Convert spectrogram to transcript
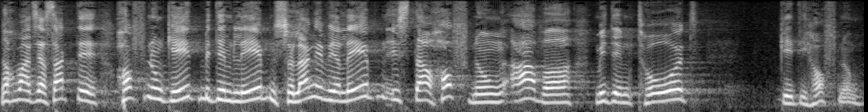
Nochmals, er sagte, Hoffnung geht mit dem Leben. Solange wir leben, ist da Hoffnung, aber mit dem Tod geht die Hoffnung.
